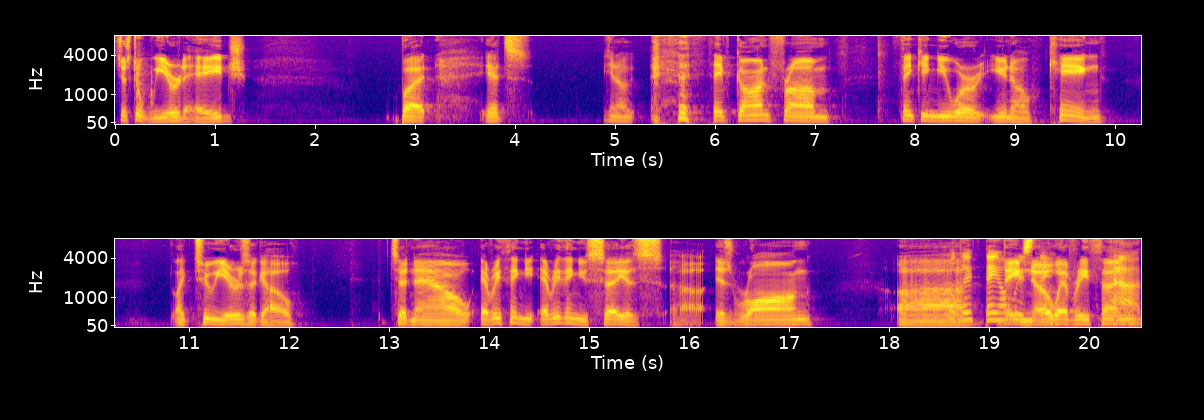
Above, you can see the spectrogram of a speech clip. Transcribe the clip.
just a weird age, but it's you know they've gone from thinking you were you know king like two years ago to now everything everything you say is uh, is wrong. Uh, Well, they, they always know think- everything. Yeah,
